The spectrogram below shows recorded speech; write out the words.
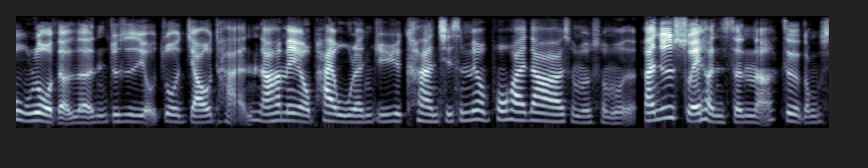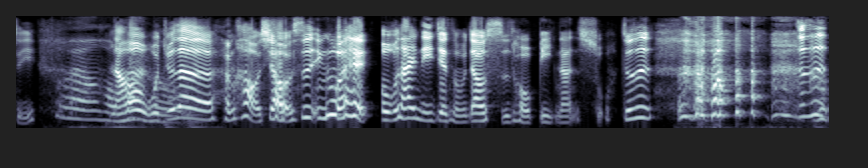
部落的人就是有做交谈，然后他们有派无人机去看，其实没有破坏到啊什么什么的，反正就是水很深呐，这个东西。对啊，然后我觉得很好笑，是因为 我不太理解什么叫石头避难所，就是 就是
